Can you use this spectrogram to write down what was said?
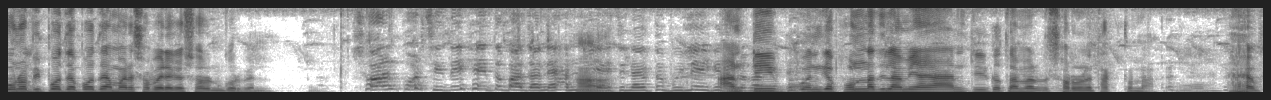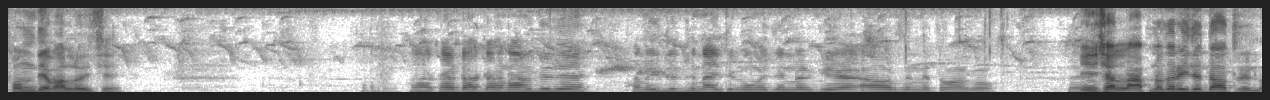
কোনো বিপদে আপদে আমার সবাই আগে স্মরণ করবেন। করছি দেখেই তো বাজানে আমি আইছি না তো ভুলেই গেছি আন্টি ওনকে ফোন না দিলে আমি আন্টির কথা আমার স্মরণে থাকতো না। হ্যাঁ ফোন দিয়ে ভালো হয়েছে। ঢাকা ঢাকা আমি তো যে মানে ঈদের দিন আইতে কমে জন্য আর কি আমার জন্য তোমাকে। ইনশাল্লাহ আপনাদের ঈদের দাওয়াত রইল?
